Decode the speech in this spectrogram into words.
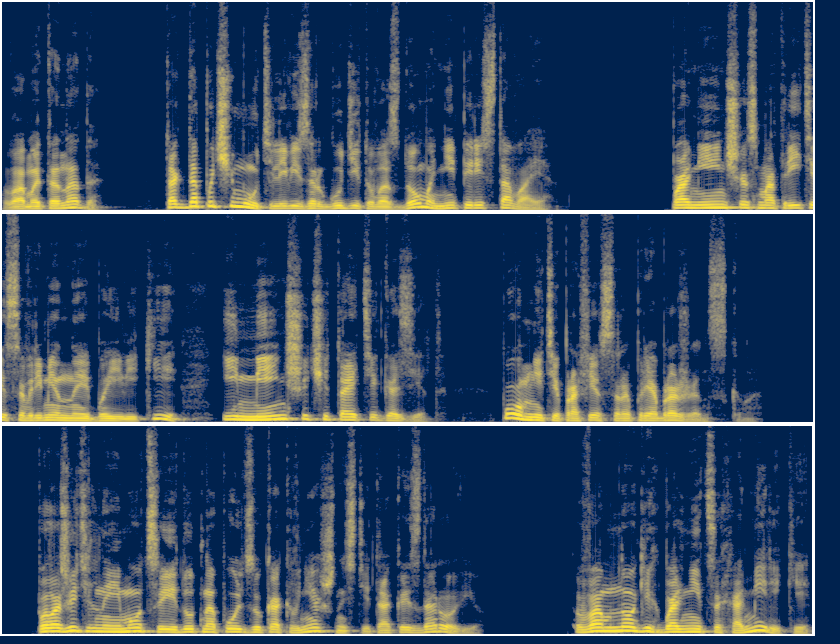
Вам это надо? Тогда почему телевизор гудит у вас дома, не переставая? Поменьше смотрите современные боевики и меньше читайте газет. Помните профессора Преображенского. Положительные эмоции идут на пользу как внешности, так и здоровью. Во многих больницах Америки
